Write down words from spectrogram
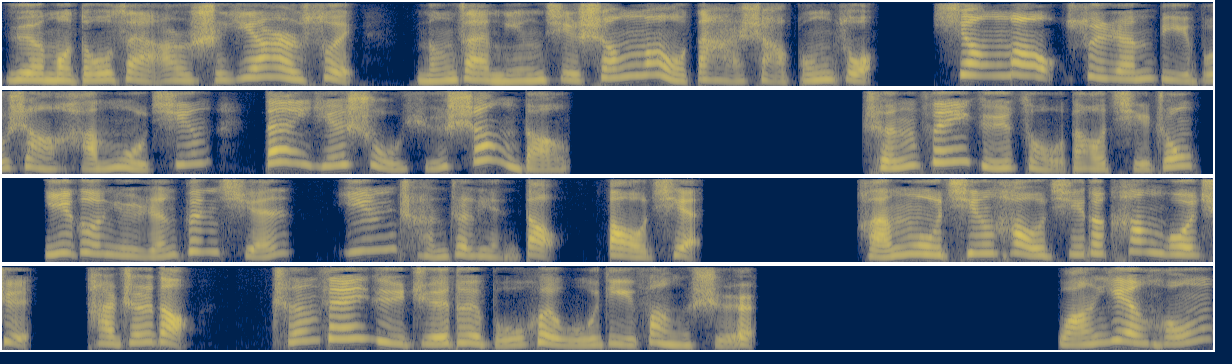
约莫都在二十一二岁，能在名记商贸大厦工作。相貌虽然比不上韩慕清，但也属于上等。陈飞宇走到其中一个女人跟前，阴沉着脸道：“抱歉。”韩慕清好奇的看过去，他知道陈飞宇绝对不会无的放矢。王艳红，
